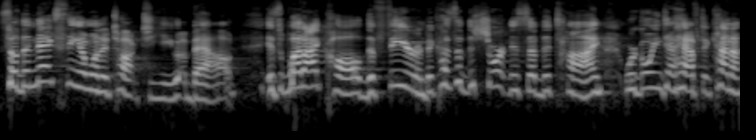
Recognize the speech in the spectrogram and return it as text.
So, the next thing I want to talk to you about is what I call the fear. And because of the shortness of the time, we're going to have to kind of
